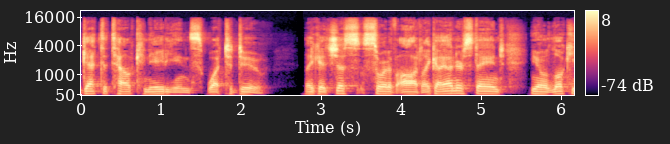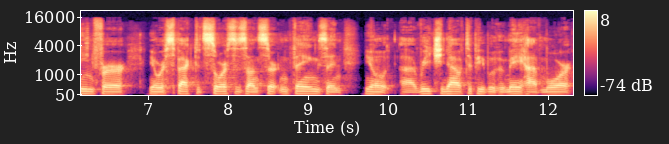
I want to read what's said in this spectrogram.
get to tell Canadians what to do. Like it's just sort of odd. Like I understand, you know, looking for you know respected sources on certain things, and you know, uh, reaching out to people who may have more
